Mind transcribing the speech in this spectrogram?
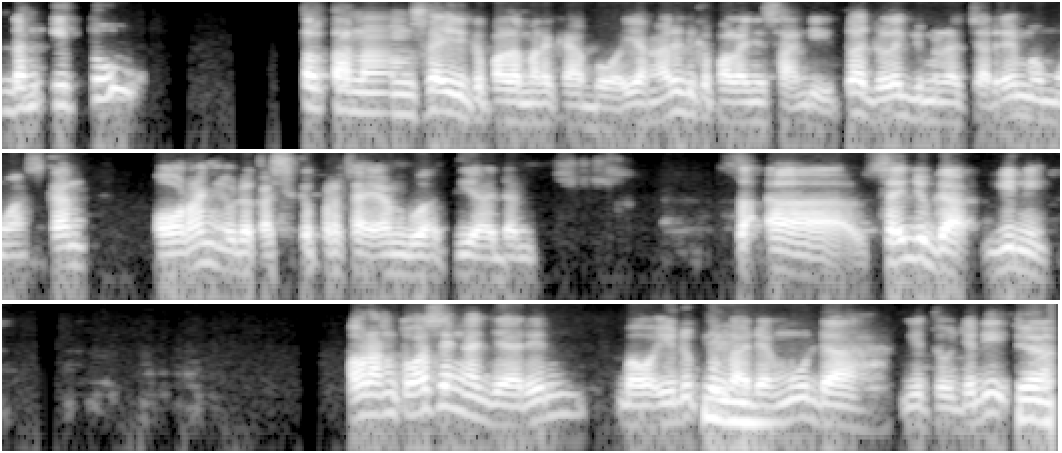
dan itu tertanam sekali di kepala mereka bahwa yang ada di kepalanya Sandi itu adalah gimana caranya memuaskan orang yang udah kasih kepercayaan buat dia. Dan uh, saya juga gini orang tua saya ngajarin bahwa hidup tuh nggak hmm. ada yang mudah gitu jadi ya.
